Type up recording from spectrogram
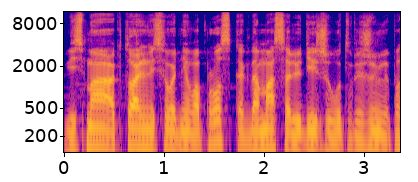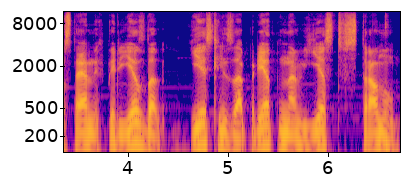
Весьма актуальный сегодня вопрос, когда масса людей живут в режиме постоянных переездов, есть ли запрет на въезд в страну?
